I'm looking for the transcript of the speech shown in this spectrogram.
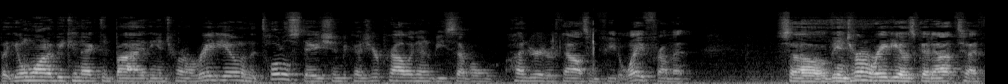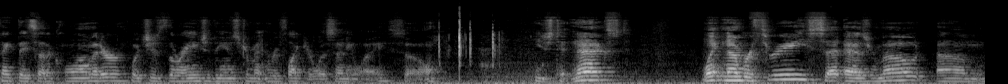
but you'll want to be connected by the internal radio and the total station because you're probably going to be several hundred or thousand feet away from it. So the internal radio is good out to I think they said a kilometer, which is the range of the instrument and reflectorless anyway. So you just hit next. Link number three, set as remote. Um,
